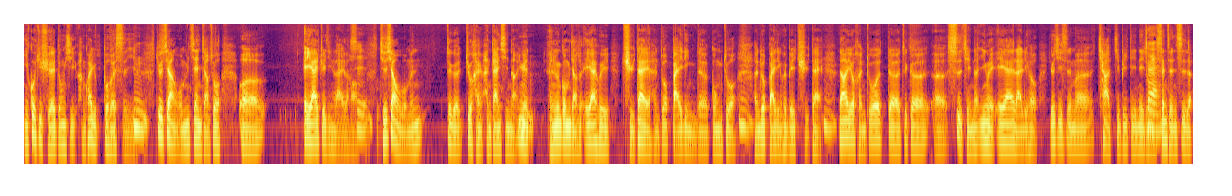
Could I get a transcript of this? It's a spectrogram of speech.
你过去学的东西很快就不合时宜，嗯，就像我们现在讲说，呃。AI 最近来了哈，是，其实像我们这个就很很担心呐、啊，因为很多人跟我们讲说 AI 会取代很多白领的工作，嗯，很多白领会被取代，嗯，然后有很多的这个呃事情呢，因为 AI 来了以后，尤其是什么 ChatGPT 那种生成式的，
